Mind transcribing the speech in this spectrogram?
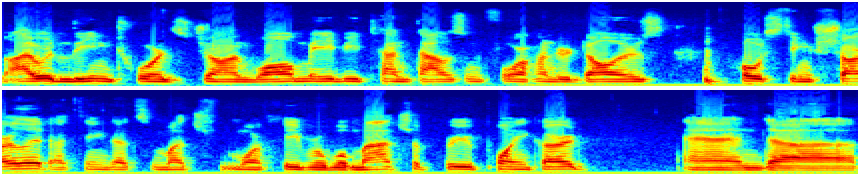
I would lean towards John Wall, maybe ten thousand four hundred dollars hosting Charlotte. I think that's a much more favorable matchup for your point guard, and uh,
